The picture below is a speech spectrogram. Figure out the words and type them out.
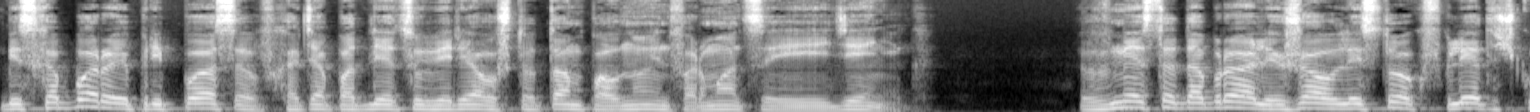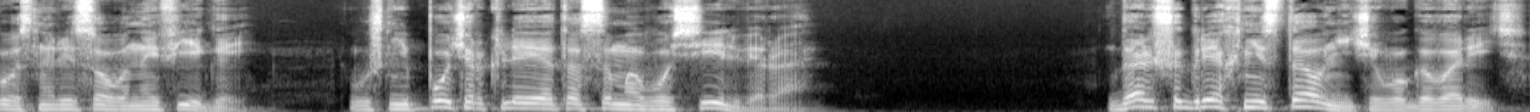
Без хабара и припасов, хотя подлец уверял, что там полно информации и денег. Вместо добра лежал листок в клеточку с нарисованной фигой. Уж не почерк ли это самого Сильвера? Дальше грех не стал ничего говорить.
